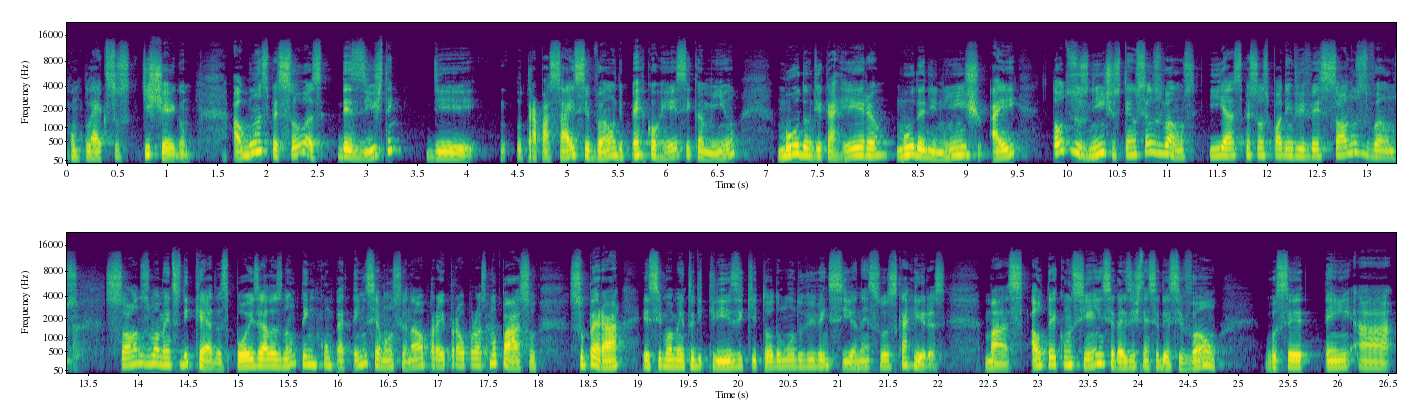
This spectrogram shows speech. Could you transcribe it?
complexos que chegam. Algumas pessoas desistem de ultrapassar esse vão, de percorrer esse caminho, mudam de carreira, mudam de nicho, aí todos os nichos têm os seus vãos e as pessoas podem viver só nos vãos, só nos momentos de quedas, pois elas não têm competência emocional para ir para o próximo passo, superar esse momento de crise que todo mundo vivencia nas suas carreiras. Mas ao ter consciência da existência desse vão, você tem a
